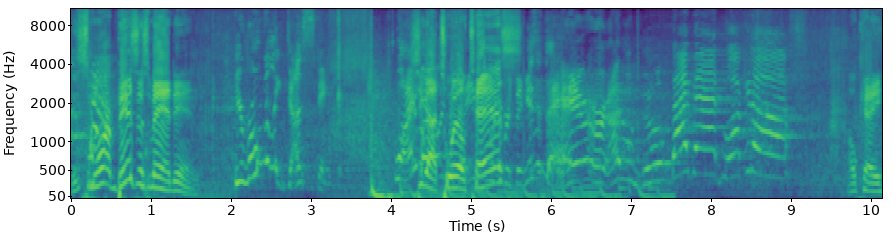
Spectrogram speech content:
This smart businessman then. Your room really does stink. Why She got 12 paying for tasks? Everything isn't the hair, or I don't know. My bad. Walk it off. Okay.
